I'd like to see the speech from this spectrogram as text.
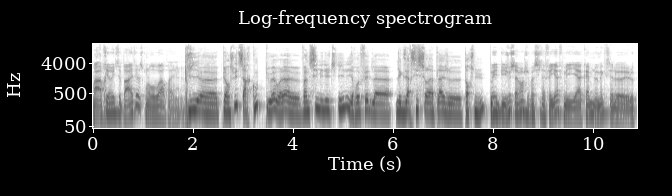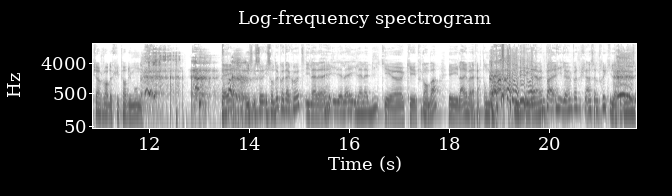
Bah, a priori, il s'est pas arrêté parce qu'on le revoit après. Puis euh, puis ensuite ça recoupe. Puis ouais voilà, euh, 26 minutes in, il refait de la l'exercice sur la plage euh, torse nu. Oui, et puis juste avant, je sais pas si t'as fait gaffe, mais il y a quand même le mec, c'est le, le pire joueur de flipper du monde. Ils, ils sont, ils sont deux côte à côte. Il a, la- il a, il a la bille qui est, euh, qui est tout en bas et il arrive à la faire tomber. il, il a même pas, il a même pas touché un seul truc. Il a fait.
